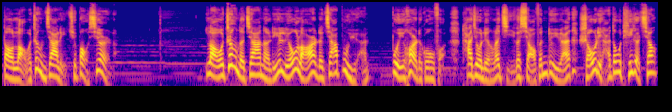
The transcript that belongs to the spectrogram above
到老郑家里去报信儿了。老郑的家呢，离刘老二的家不远。不一会儿的功夫，他就领了几个小分队员，手里还都提着枪，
